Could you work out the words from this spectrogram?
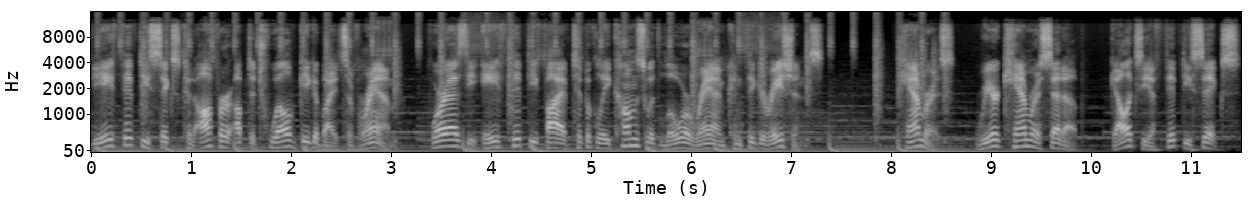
the A56 could offer up to 12 gigabytes of RAM, whereas the A55 typically comes with lower RAM configurations. Cameras, rear camera setup, Galaxy A56,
